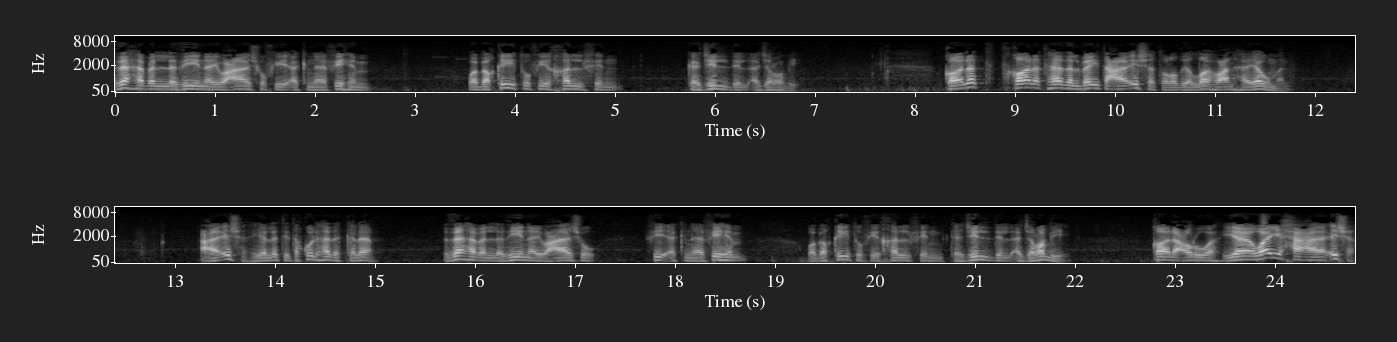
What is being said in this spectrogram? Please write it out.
ذهب الذين يعاش في أكنافهم وبقيت في خلف كجلد الأجرب. قالت قالت هذا البيت عائشة رضي الله عنها يوما. عائشة هي التي تقول هذا الكلام. ذهب الذين يعاش في أكنافهم وبقيت في خلف كجلد الأجرب. قال عروة يا ويح عائشة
